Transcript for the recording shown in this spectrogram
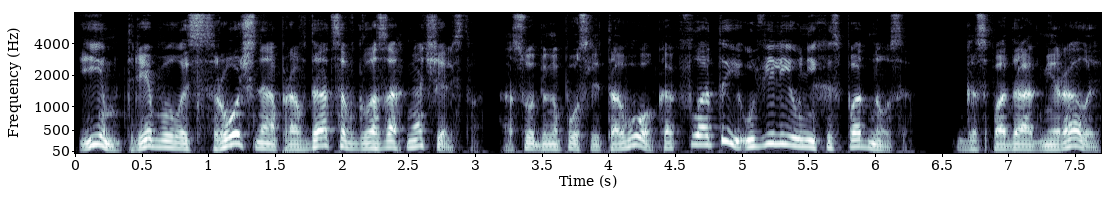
Им требовалось срочно оправдаться в глазах начальства, особенно после того, как флоты увели у них из-под носа. Господа адмиралы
